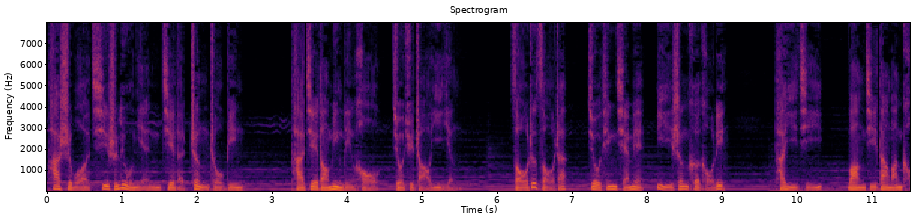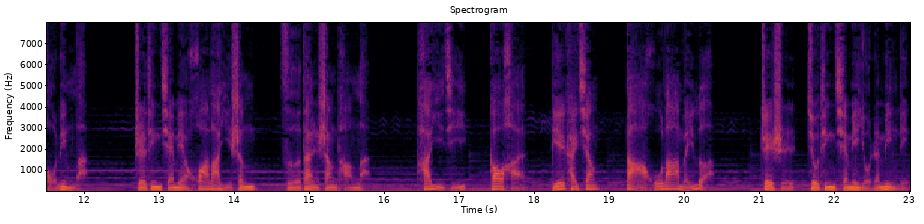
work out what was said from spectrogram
他是我七十六年接的郑州兵。他接到命令后，就去找一营。走着走着，就听前面一声喝口令，他一急，忘记当晚口令了。只听前面哗啦一声，子弹上膛了。他一急，高喊：“别开枪！大胡拉没了！”这时就听前面有人命令：“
